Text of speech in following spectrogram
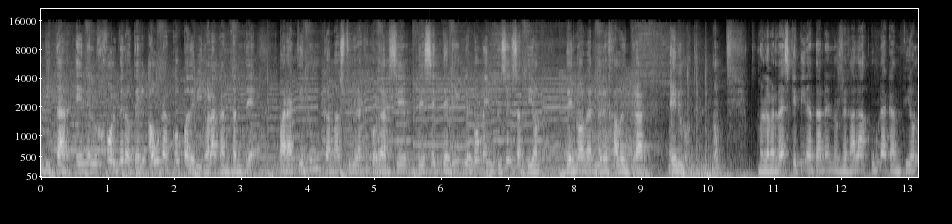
invitar en el hall del hotel a una copa de vino a la cantante para que nunca más tuviera que acordarse de ese terrible momento y sensación de no haberle dejado entrar en un hotel, ¿no? Bueno, la verdad es que Tina Turner nos regala una canción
